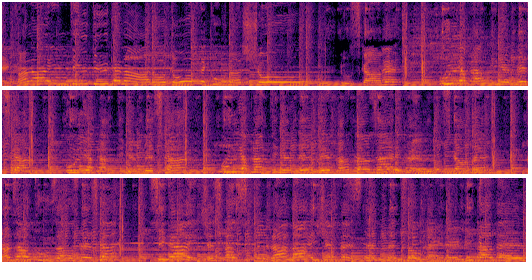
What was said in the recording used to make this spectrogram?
Jeg kalla inn til dugnad, og da fikk kona sjå. Nå skal vi oljeplattingen vi skal, oljeplattingen vi skal. Oljeplattingen, det blir plattans her i kveld. Nå vi danse og kose oss vi skal. Synge slåss, vi planla festen, men så blei det likevel.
